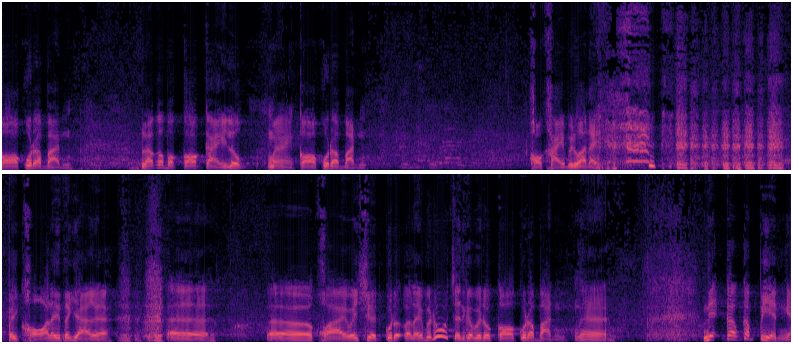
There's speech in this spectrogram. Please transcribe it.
กอกุรบัน แล้วก็บอกกอไก่ลูกไม่กอกุรบัน ขอไข่ไม่รู้อะไรไปขออะไรสักอย่างเลยเออเออควายไว้เชือดกุรอะไรไม่รู้ฉันก็ไม่รู้กอกุรบัน เออ เนี่ยก็ก็เปลี่ยนไง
